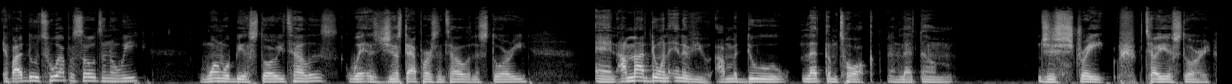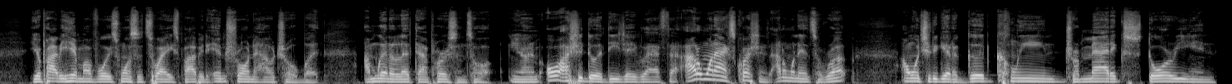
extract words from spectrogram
if I do two episodes in a week, one will be a storytellers where it's just that person telling the story. And I'm not doing an interview. I'm gonna do let them talk and let them just straight tell your story. You'll probably hear my voice once or twice, probably the intro and the outro, but I'm gonna let that person talk. You know what I mean? Or I should do a DJ Vlad style. I don't want to ask questions. I don't want to interrupt. I want you to get a good, clean, dramatic story and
